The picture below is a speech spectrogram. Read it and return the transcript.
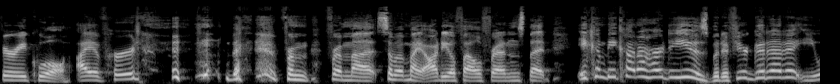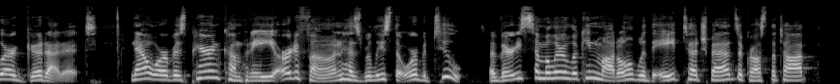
Very cool. I have heard from from uh, some of my audiophile friends that it can be kind of hard to use, but if you're good at it, you are good at it. Now, Orba's parent company, Artiphon, has released the Orba 2, a very similar looking model with eight touchpads across the top,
